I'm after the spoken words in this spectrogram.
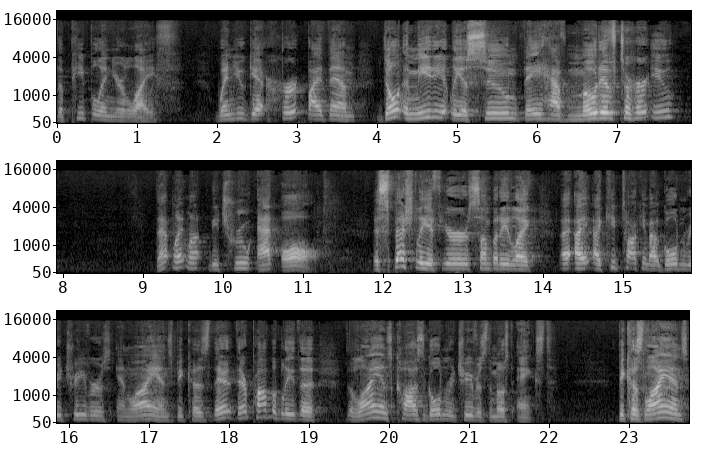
the people in your life. When you get hurt by them, don't immediately assume they have motive to hurt you. That might not be true at all, especially if you're somebody like, I, I, keep talking about golden retrievers and lions because they're, they're probably the, the lions cause the golden retrievers the most angst. Because lions,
